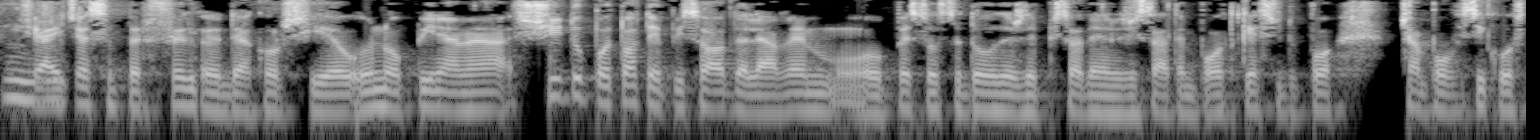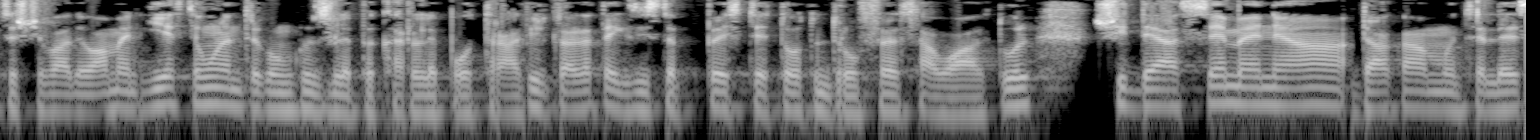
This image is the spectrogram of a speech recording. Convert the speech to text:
Mm. Și aici sunt perfect de acord și eu, în opinia mea, și după toate episoadele, avem uh, peste 120 de episoade înregistrate în podcast și după ce am povestit cu 100 și ceva de oameni, este una dintre concluziile pe care le pot trage. Spiritualitatea există peste tot într-un fel sau altul și de asemenea, dacă am înțeles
